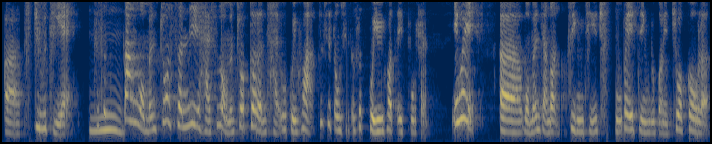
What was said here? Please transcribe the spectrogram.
呃纠结。可是，当我们做生意，还是我们做个人财务规划，这些东西都是规划的一部分。因为呃，我们讲到紧急储备金，如果你做够了，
